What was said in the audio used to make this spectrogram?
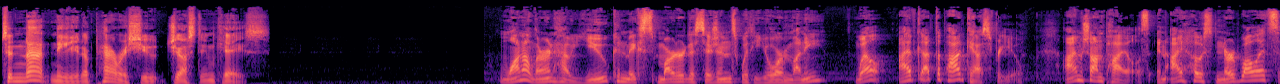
to not need a parachute just in case. Want to learn how you can make smarter decisions with your money? Well, I've got the podcast for you. I'm Sean Pyles, and I host NerdWallet's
